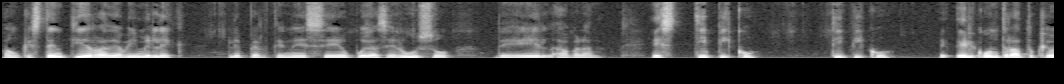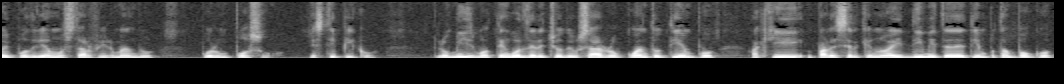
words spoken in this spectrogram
aunque esté en tierra de Abimelech, le pertenece o puede hacer uso de él Abraham. Es típico, típico el contrato que hoy podríamos estar firmando por un pozo. Es típico. Lo mismo, tengo el derecho de usarlo, cuánto tiempo. Aquí parece que no hay límite de tiempo tampoco,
